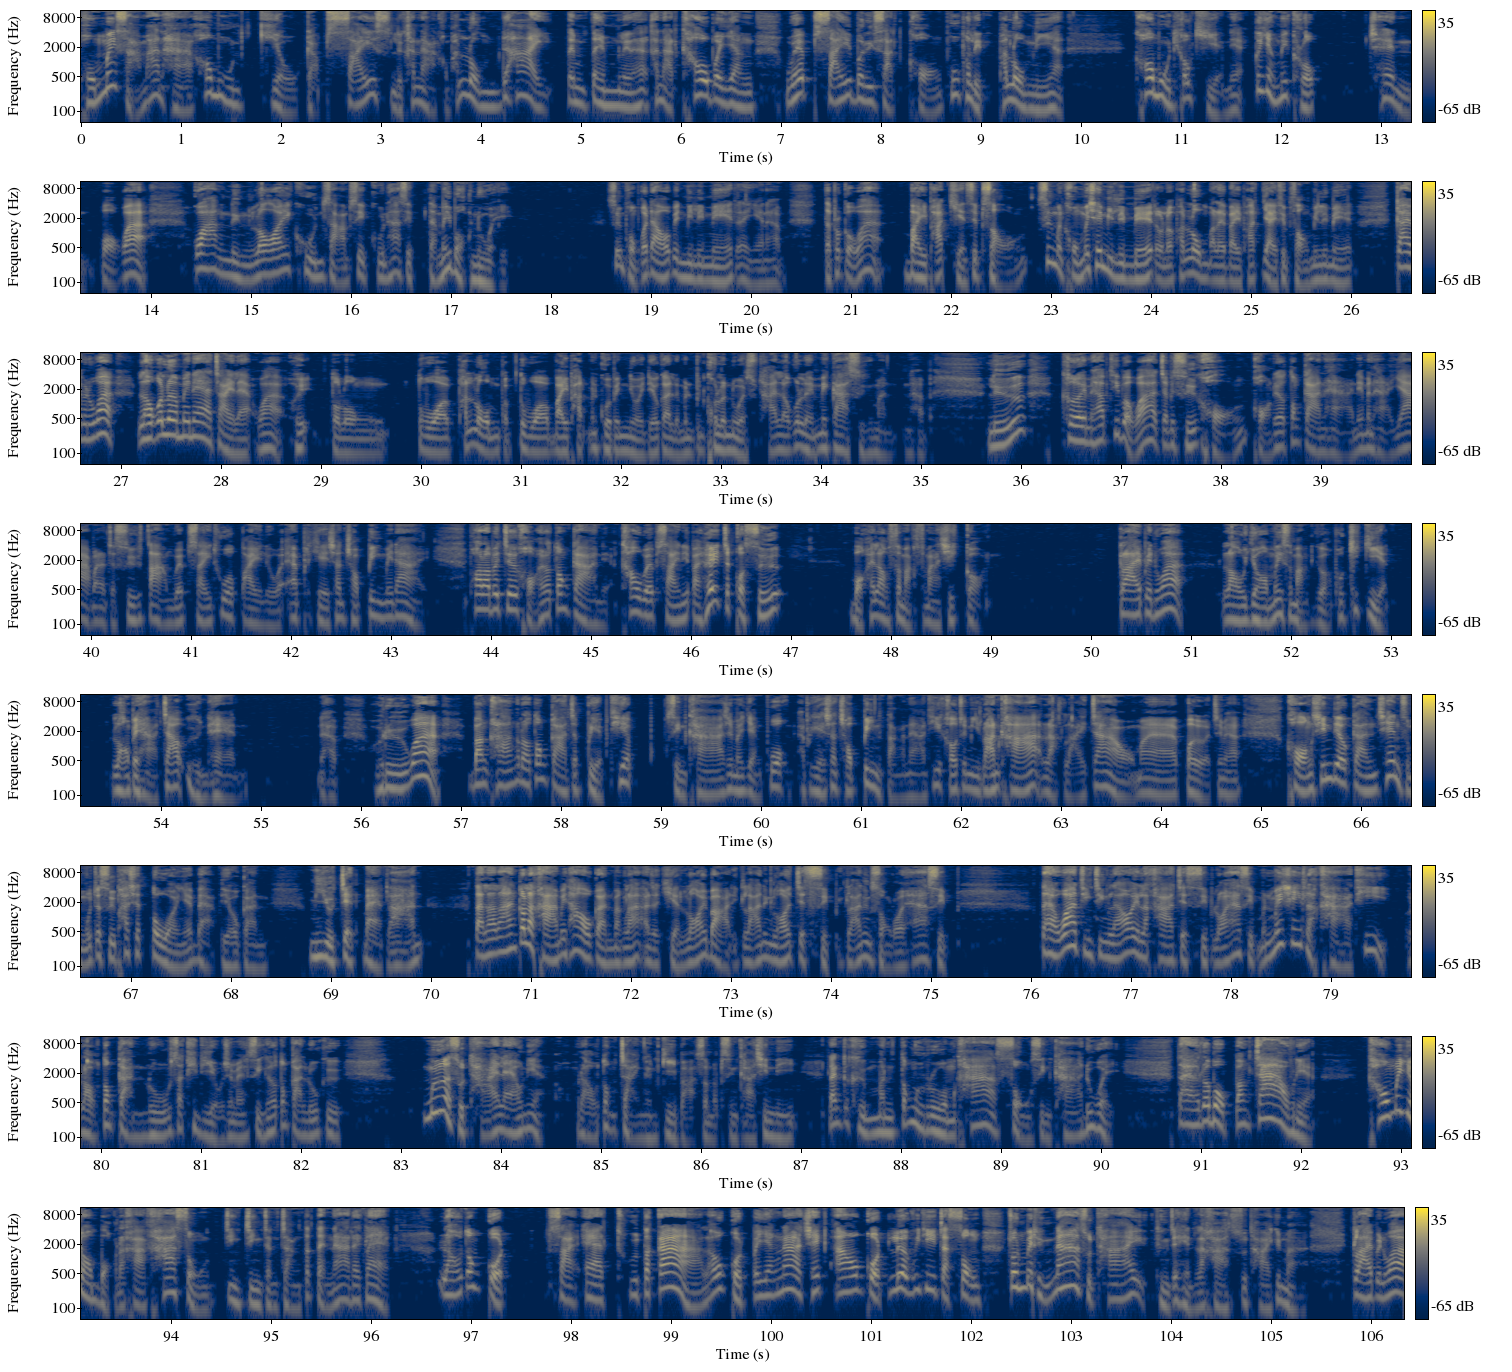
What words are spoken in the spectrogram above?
ผมไม่สามารถหาข้อมูลเกี่ยวกับไซส์หรือขนาดของพัดลมได้เต็มๆเลยนะฮะขนาดเข้าไปยังเว็บไซต์บริษัทของผู้ผลิตพัดลมนี้ข้อมูลที่เขาเขียนเนี่ยก็ยังไม่ครบ เช่นบอกว่ากว้าง 100คูณ30คูณ50 แต่ไม่บอกหน่วย ซึ่งผมก็เดาว่าเป็นมิลลิเมตรอะไรอย่างเงี้ยนะครับ แต่ปรากฏว่าใบพัดเขียน 12 ซึ่งมันคงไม่ใช่มิลลิเมตรหรอกนะพัดลมอะไรใบพัดใหญ่ 12มิลลิเมตรกลายเป็นว่าเราก็เริ่มไม่แน่ใจแล้วว่าเฮ้ยตกลง ตัวพัดลมกับตัวใบพัดมันควรเป็นหน่วยเดียวกันหรือมันเป็นคนละหน่วยสุดท้ายเราก็เลยไม่กล้าซื้อมันนะครับ หรือเคยไหมครับที่บอกว่าจะไปซื้อของของที่เราต้องการหาเนี่ยมันหายากมันอาจจะซื้อตามเว็บไซต์ทั่วไปหรือว่าแอปพลิเคชันช้อปปิ้งไม่ได้ พอเราไปเจอของที่เราต้องการเนี่ยเข้าเว็บไซต์นี้ไปเฮ้ยจะกดซื้อ บอกให้เราสมัครสมาชิกก่อน กลายเป็นว่าเรายอมไม่สมัครดีกว่าเพราะขี้เกียจลองไปหาเจ้าอื่นแทนนะครับหรือว่าบางครั้งเราต้องการจะเปรียบเทียบ สินค้าใช่ไหมอย่างพวกแอปพลิเคชันช้อปปิ้งต่างๆนาที่เขาจะมีร้านค้าหลากหลายเจ้ามาเปิดใช่ไหมครับของชิ้นเดียวกัน เช่น สมมุติจะซื้อผ้าเช็ดตัวอย่างเงี้ยแบบเดียวกัน มีอยู่เจ็ดแปดร้าน แต่ละร้านก็ราคาไม่เท่ากันบางร้านอาจจะเขียนร้อยบาทอีกร้านหนึ่งร้อยเจ็ดสิบอีกร้านหนึ่งสองร้อยห้าสิบแต่ว่าจริง ๆ แล้วไอ้ราคา 70 150 มันไม่ใช่ราคาที่เราต้องการรู้สักทีเดียวใช่ไหมสิ่งที่เราต้องการรู้คือ เมื่อสุดท้ายแล้วเนี่ย เราต้องจ่ายเงินกี่บาทสำหรับสินค้าชิ้นนี้ นั่นก็คือมันต้องรวมค่าส่งสินค้าด้วย แต่ระบบบางเจ้าเนี่ยเขาไม่ยอมบอกราคาค่าส่งจริง ๆ จังๆ ตั้งแต่หน้าแรก ๆ เราต้องกดใส่แอดทูตก้า แล้วกดไปยังหน้าเช็คเอาท์กดเลือกวิธีจัดส่ง จนไปถึงหน้าสุดท้ายถึงจะเห็นราคาสุดท้ายขึ้นมา กลายเป็นว่า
